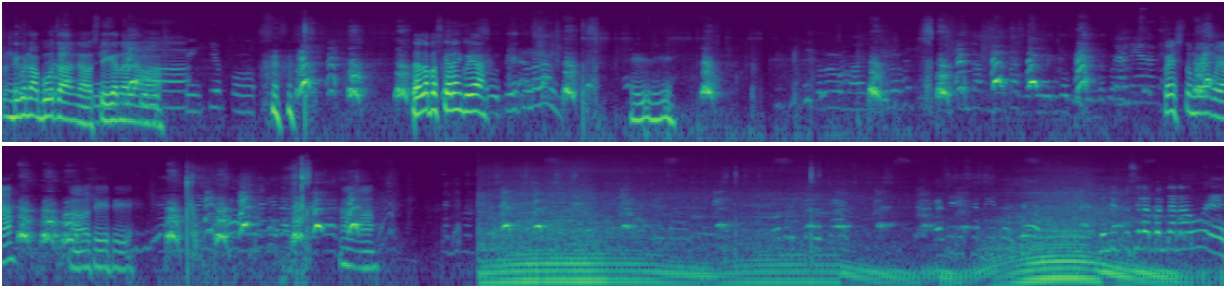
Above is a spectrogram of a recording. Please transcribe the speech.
Hindi ko nabutan. Oh. Sticker na lang. Oh. Thank you po. Lalabas ka rin kuya. Oh, Dito na lang. Sige, sige. Pwesto mo yun kuya? Oo, sige, sige. Oo. Kasi nisabitan siya. Doon dito sila banda na eh.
